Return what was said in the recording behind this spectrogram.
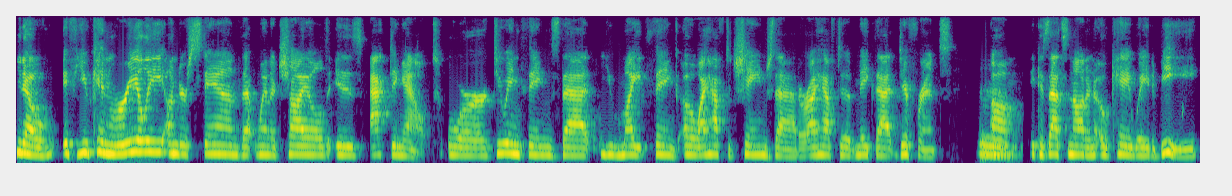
you know, if you can really understand that when a child is acting out or doing things that you might think, oh, I have to change that or I have to make that different mm. um, because that's not an okay way to be.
